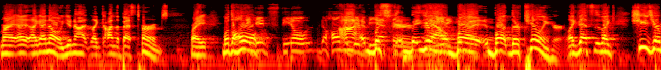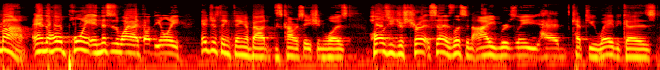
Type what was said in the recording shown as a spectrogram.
right? I, like I know you're not like on the best terms, right? But the whole they did steal. The whole did but, but yeah, but but they're killing her. Like that's like she's your mom, and the whole point. And this is why I thought the only interesting thing about this conversation was Halsey just tra- says, "Listen, I originally had kept you away because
